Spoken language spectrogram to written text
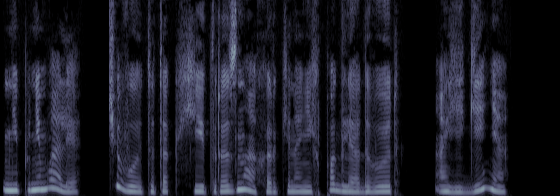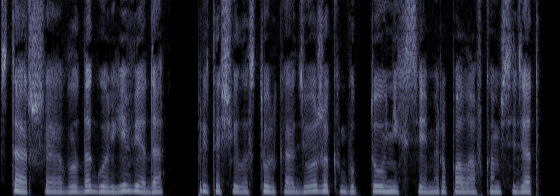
Не понимали, чего это так хитро знахарки на них поглядывают, а Егиня, старшая в Веда, притащила столько одежек, будто у них семеро по лавкам сидят.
